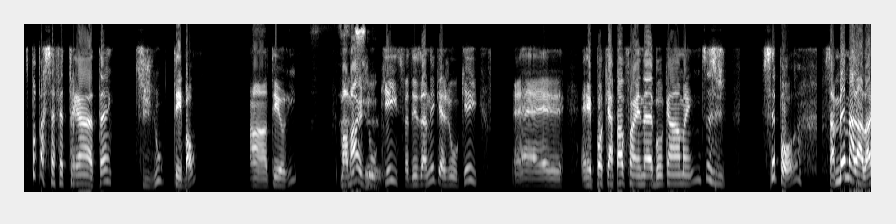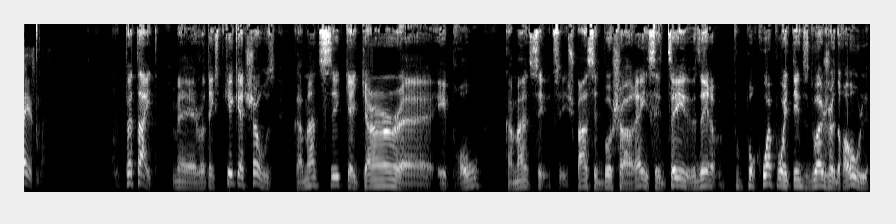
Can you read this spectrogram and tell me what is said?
c'est pas parce que ça fait 30 ans que tu joues que t'es bon, en théorie. Ma mère joue au quai, ça fait des années qu'elle joue au quai. Elle, est pas capable de faire un abo quand même. Je sais pas. Ça me met mal à l'aise, Peut-être, mais je vais t'expliquer quelque chose. Comment tu sais que quelqu'un euh, est pro? Comment tu sais, je pense que c'est de bouche à oreille. C'est, tu veux dire, pourquoi pointer du doigt le jeu de rôle?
